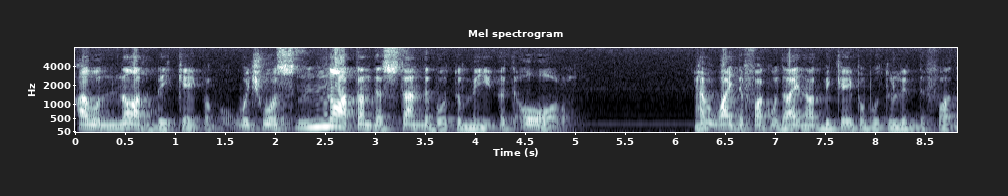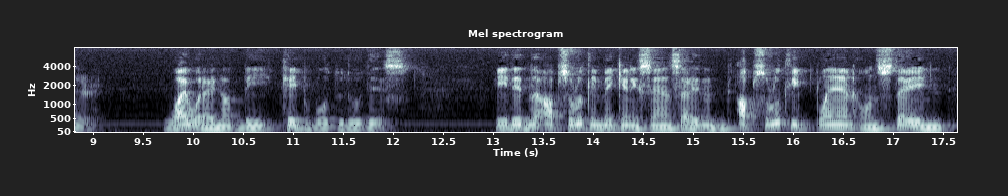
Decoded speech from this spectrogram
I would not be capable, which was not understandable to me at all. Why the fuck would I not be capable to live the father? Why would I not be capable to do this? It didn't absolutely make any sense. I didn't absolutely plan on staying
